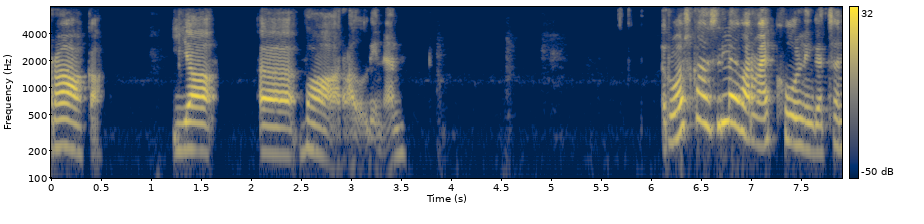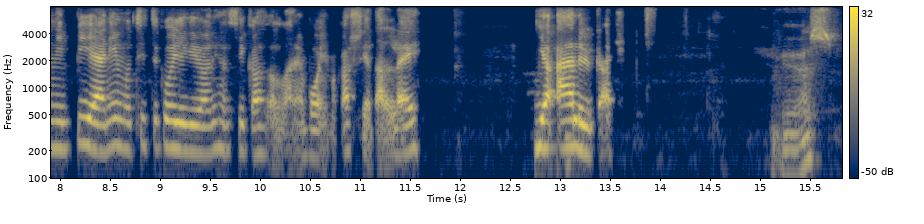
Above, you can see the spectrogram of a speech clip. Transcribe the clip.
Raaka. Ja ö, vaarallinen. Ruoska on silleen varmaan cool, niin, että se on niin pieni, mutta sitten se kuitenkin on ihan sika sellainen voimakas ja tälleen. Ja älykäs. Myös.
